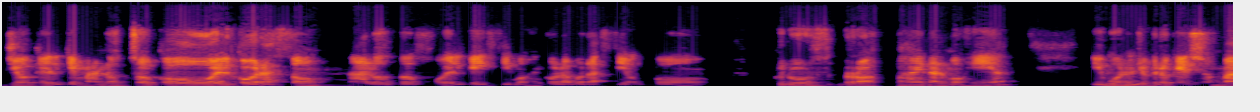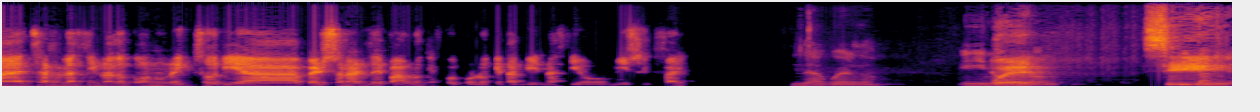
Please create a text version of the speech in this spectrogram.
yo que el que más nos tocó el corazón a los dos fue el que hicimos en colaboración con Cruz Roja en Almojía. Y bueno, yo creo que eso más está relacionado con una historia personal de Pablo, que fue por lo que también nació Music Fight. De acuerdo. Y no, pues, sí,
